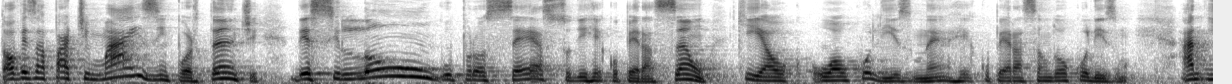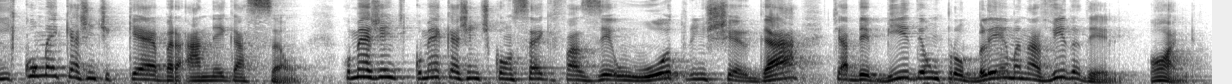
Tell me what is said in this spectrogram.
talvez a parte mais importante desse longo processo de recuperação que é o, alcoolismo, né? Recuperação do alcoolismo. E como é que a gente quebra a negação? Como é, gente, como é, que a gente consegue fazer o outro enxergar que a bebida é um problema na vida dele? Olha,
